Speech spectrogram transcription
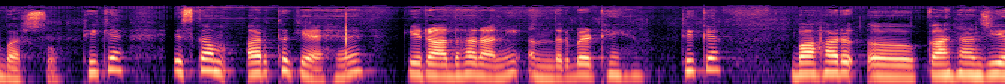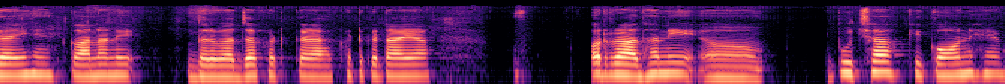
बरसो, ठीक है? इसका अर्थ क्या है कि राधा रानी अंदर बैठे हैं, ठीक है? बाहर कान्हा जी आए हैं। कान्हा ने दरवाज़ा खटखटा खटखटाया और राधा ने पूछा कि कौन है?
